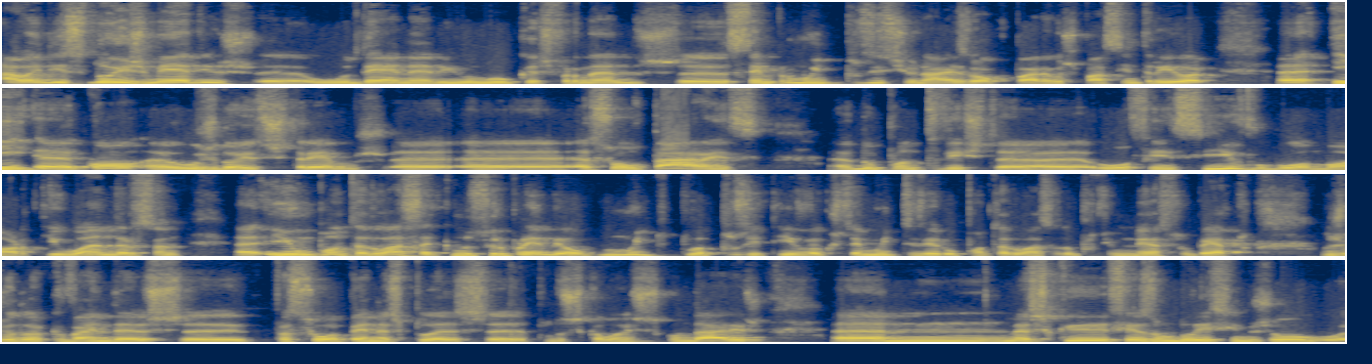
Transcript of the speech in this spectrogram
além disso, dois médios, uh, o Denner e o Lucas Fernandes, uh, sempre muito posicionais a ocuparem o espaço interior uh, e com os dois extremos a soltarem-se do ponto de vista uh, ofensivo, o Boa Morte e o Anderson, uh, e um ponta de lança que me surpreendeu muito pela positiva, gostei muito de ver o ponta de lança do Portimonense, o Beto, um jogador que vem das, passou apenas pelas, pelos escalões secundários, um, ehm, mas que fez um belíssimo jogo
